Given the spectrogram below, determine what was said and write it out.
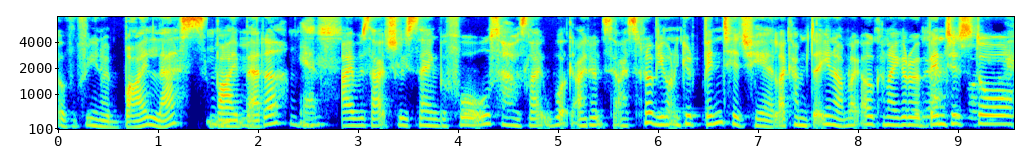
of, you know, buy less, mm-hmm. buy mm-hmm. better. Mm-hmm. Yes. I was actually saying before also, I was like, what? I don't say, I said, oh, have you got any good vintage here? Like I'm, you know, I'm like, oh, can I go to a vintage store?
